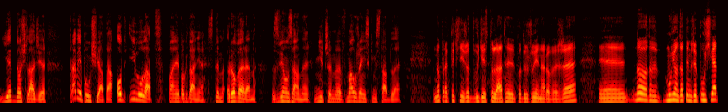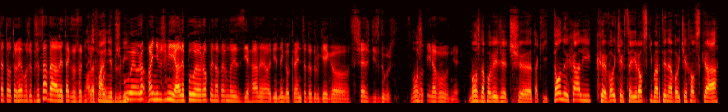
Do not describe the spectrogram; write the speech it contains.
jednośladzie prawie pół świata. Od ilu lat, panie Bogdanie, z tym rowerem związany, niczym w małżeńskim stadle? No praktycznie już od 20 lat e, podróżuję na rowerze. E, No to mówiąc o tym, że pół świata to trochę może przesada, ale tak zasadniczo... Ale fajnie brzmi. Pół Euro... Fajnie brzmi, ale pół Europy na pewno jest zjechane od jednego krańca do drugiego, wszerz i wzdłuż. Może- Może... i na południe. Można powiedzieć e, taki Tony Halik, Wojciech Cejrowski, Martyna Wojciechowska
